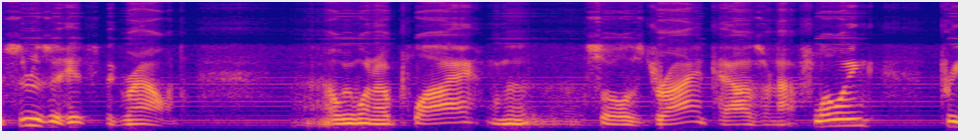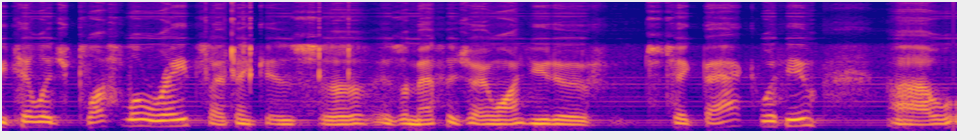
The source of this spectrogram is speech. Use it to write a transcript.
as soon as it hits the ground. Uh, we want to apply when the soil is dry and tiles are not flowing. Pre-tillage plus low rates, I think, is uh, is a message I want you to to take back with you. Uh,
